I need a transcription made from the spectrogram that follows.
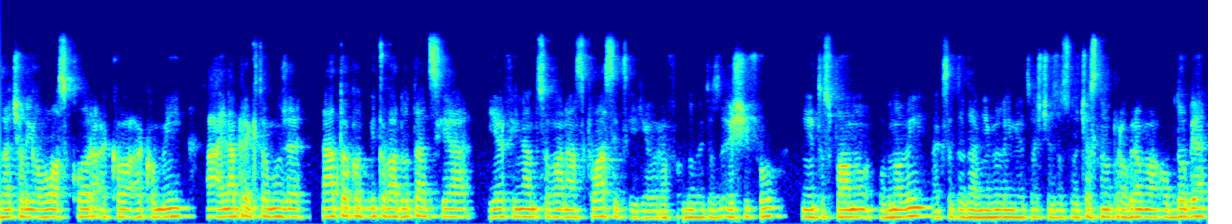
začali oveľa skôr ako, ako my. A aj napriek tomu, že táto kotlíková dotácia je financovaná z klasických eurofondov, je to z EŠIFu, nie je to z plánu obnovy, ak sa teda nemýlim, je to ešte zo súčasného programu obdobia,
